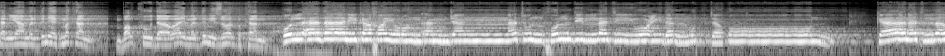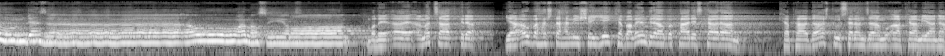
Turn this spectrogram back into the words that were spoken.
تەنیا مردنێک مەکەن بەڵکو داوای مردنی زۆر بکەن قل ئەذلكە خەڕون ئەم جەنەت الخلدی التي وعد المتقون كانت لهم جزاء ومصيرا بڵێ ئایا ئەمە چاکترە یا ئەو بەهشتە هەمیشەیەی کە بەڵێن دراو بە پارێزکاران کە پاداشت و سەرنجام و ئاکامیانە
